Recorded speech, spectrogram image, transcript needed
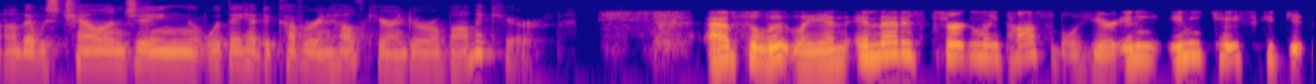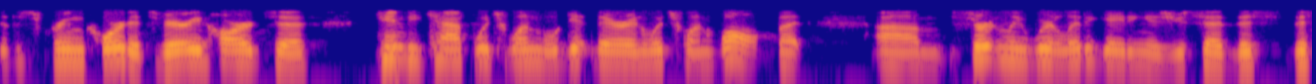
uh, that was challenging what they had to cover in healthcare under Obamacare. Absolutely, and and that is certainly possible here. Any any case could get to the Supreme Court. It's very hard to handicap which one will get there and which one won't. But um, certainly, we're litigating, as you said, this this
